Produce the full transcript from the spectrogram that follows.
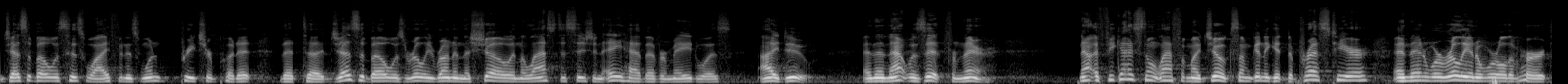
Jezebel was his wife, and as one preacher put it, that uh, Jezebel was really running the show, and the last decision Ahab ever made was, I do. And then that was it from there. Now, if you guys don't laugh at my jokes, I'm going to get depressed here, and then we're really in a world of hurt.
